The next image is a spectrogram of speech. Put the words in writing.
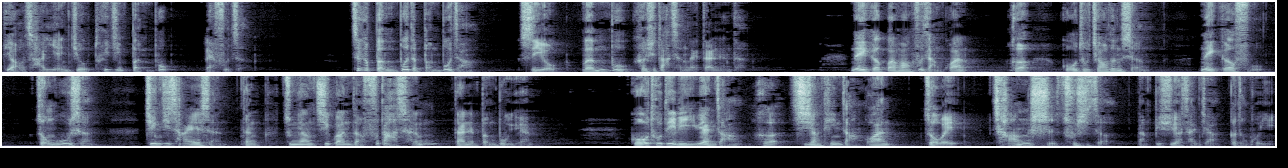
调查研究推进本部来负责。这个本部的本部长是由文部科学大臣来担任的，内阁官房副长官。和国土交通省、内阁府、总务省、经济产业省等中央机关的副大臣担任本部员，国土地理院长和气象厅长官作为常识出席者，那必须要参加各种会议。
